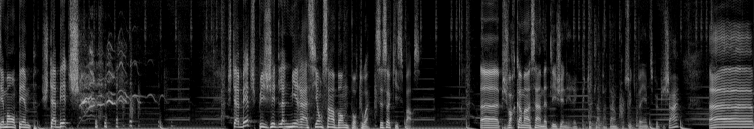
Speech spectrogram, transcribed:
t'es mon pimp. Je t'habitch. Je t'habitch, puis j'ai de l'admiration sans borne pour toi. C'est ça qui se passe. Euh, puis je vais recommencer à mettre les génériques, puis toute la patente pour ceux qui payent un petit peu plus cher. Euh...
